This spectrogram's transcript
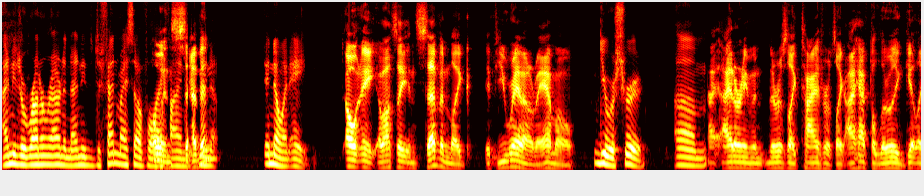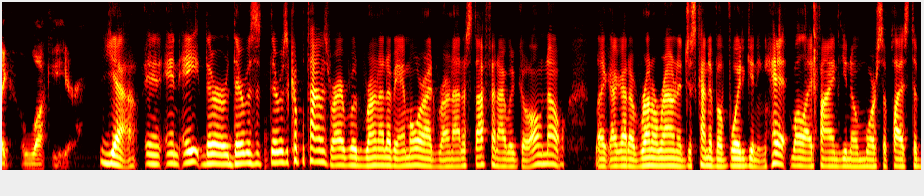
I need to run around and I need to defend myself while Oh, I in find you seven? know- no, in 8. Oh, and eight. I'm about to say in seven, like if you ran out of ammo, You were screwed. Um I, I don't even. There was like times where it's like I have to literally get like lucky here. Yeah, in, in eight there there was there was a couple times where I would run out of ammo or I'd run out of stuff and I would go, oh no, like I gotta run around and just kind of avoid getting hit while I find you know more supplies to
